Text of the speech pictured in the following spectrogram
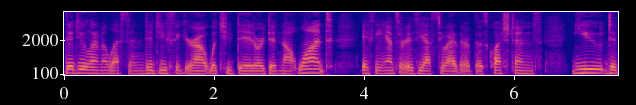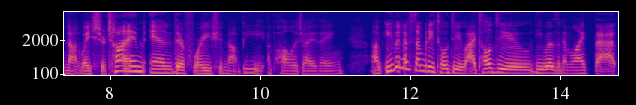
Did you learn a lesson? Did you figure out what you did or did not want? If the answer is yes to either of those questions, you did not waste your time and therefore you should not be apologizing. Um, even if somebody told you, I told you you wasn't going to like that.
